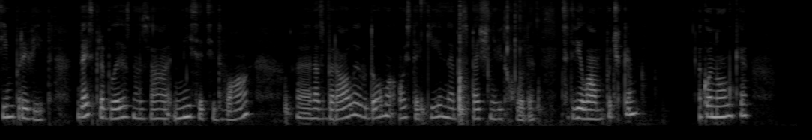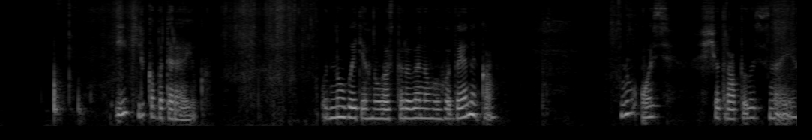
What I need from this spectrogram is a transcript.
Всім привіт! Десь приблизно за місяці два е, назбирали вдома ось такі небезпечні відходи. Це дві лампочки, економки і кілька батарейок. Одну витягнула з старовинного годинника. Ну, ось що трапилось з нею.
